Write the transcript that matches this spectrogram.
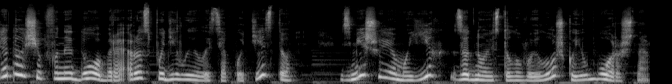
Для того, щоб вони добре розподілилися по тісту, змішуємо їх з одною столовою ложкою борошна.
